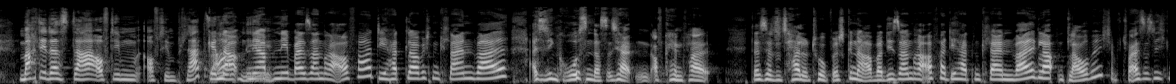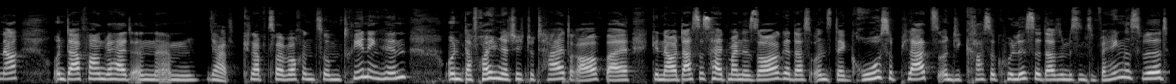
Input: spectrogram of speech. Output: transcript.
Macht ihr das da auf dem, auf dem Platz? Genau, Auch? nee. Nee, nee, bei Sandra Auffahrt, die hat, glaube ich, einen kleinen Wall. Also den großen, das ist ja auf keinen Fall. Das ist ja total utopisch, genau. Aber die Sandra Auffahrt, die hat einen kleinen Wall, glaube glaub ich. Ich weiß es nicht genau. Und da fahren wir halt in ähm, ja, knapp zwei Wochen zum Training hin. Und da freue ich mich natürlich total drauf, weil genau das ist halt meine Sorge, dass uns der große Platz und die krasse Kulisse da so ein bisschen zum Verhängnis wird.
